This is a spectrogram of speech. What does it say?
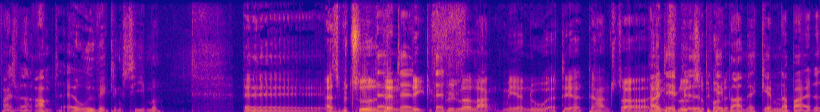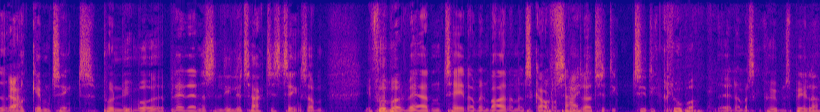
faktisk været ramt af udviklingstimer. Øh, altså betyder det, at den da, del da, fylder langt mere nu, at det, det har en større nej, indflydelse det er blevet, på det? det er meget mere gennemarbejdet ja. og gennemtænkt på en ny måde. Blandt andet sådan en lille taktisk ting, som i fodboldverdenen taler man meget, når man scouter Offside. spillere til de, til de klubber, øh, når man skal købe en spiller.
